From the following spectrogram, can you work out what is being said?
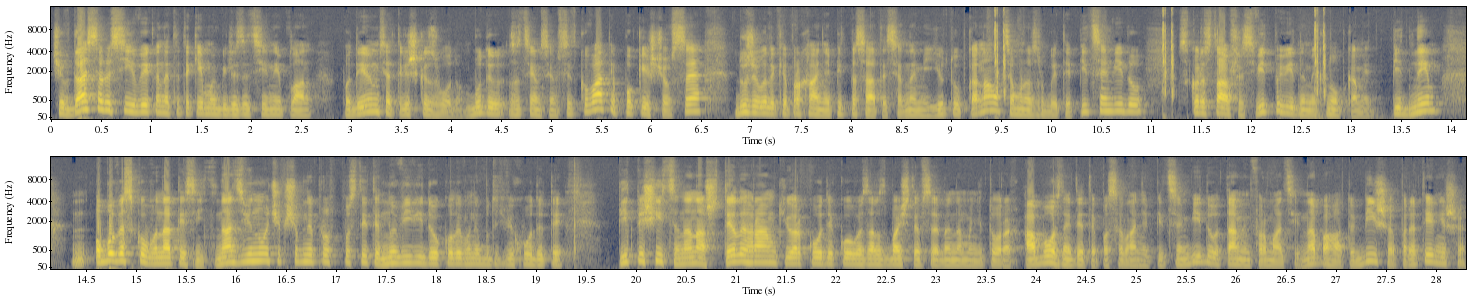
Чи вдасться Росії виконати такий мобілізаційний план? Подивимося трішки згодом. Буду за цим всім слідкувати. Поки що все. Дуже велике прохання підписатися на мій YouTube канал. Це можна зробити під цим відео, скориставшись відповідними кнопками під ним. Обов'язково натисніть на дзвіночок, щоб не пропустити нові відео, коли вони будуть виходити. Підпишіться на наш телеграм, QR-код, якого ви зараз бачите в себе на моніторах, або знайдете посилання під цим відео. Там інформації набагато більше, оперативніше,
